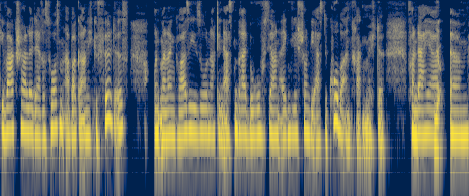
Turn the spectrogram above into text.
die Waagschale der Ressourcen aber gar nicht gefüllt ist und man dann quasi so nach den ersten drei Berufsjahren eigentlich schon die erste Kur beantragen möchte. Von daher ja. ähm,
